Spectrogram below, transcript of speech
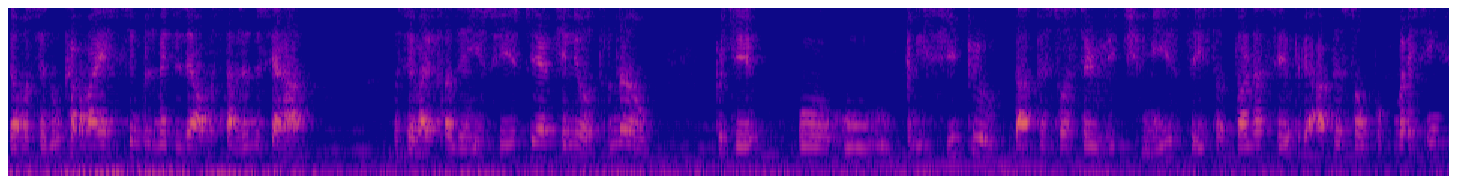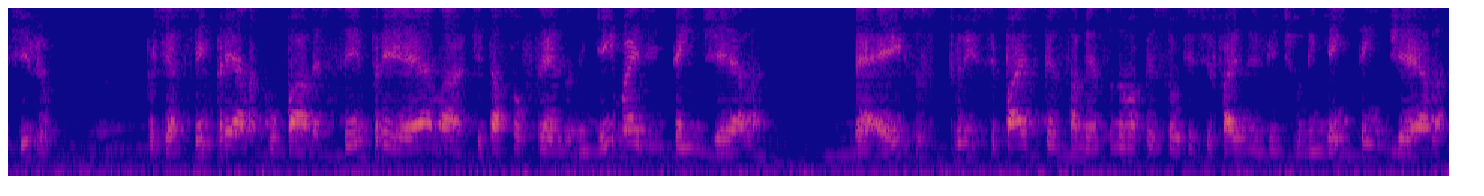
então você nunca vai simplesmente dizer, ó, oh, você está fazendo isso errado. Você vai fazer isso, isso e aquele outro. Não. Porque o, o, o princípio da pessoa ser vitimista, isso torna sempre a pessoa um pouco mais sensível. Porque é sempre ela culpada, é sempre ela que está sofrendo, ninguém mais entende ela. É, é isso os principais pensamentos de uma pessoa que se faz de vítima. Ninguém entende ela.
